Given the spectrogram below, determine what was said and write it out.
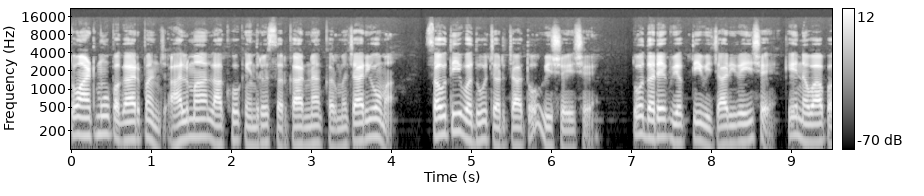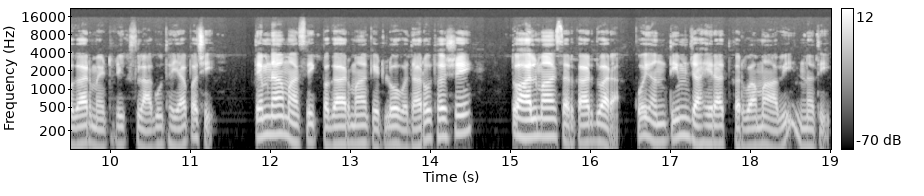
તો આઠમું પગાર પંચ, હાલમાં લાખો કેન્દ્ર સરકારના કર્મચારીઓમાં સૌથી વધુ ચર્ચાતો વિષય છે. તો દરેક વ્યક્તિ વિચારી રહી છે કે નવા પગાર મેટ્રિક્સ લાગુ થયા પછી તેમના માસિક પગારમાં કેટલો વધારો થશે? તો હાલમાં સરકાર દ્વારા કોઈ અંતિમ જાહેરાત કરવામાં આવી નથી,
